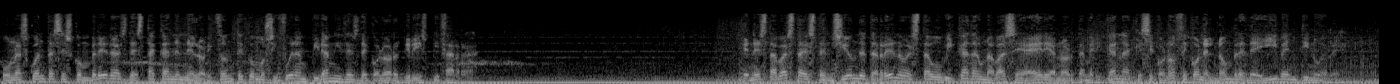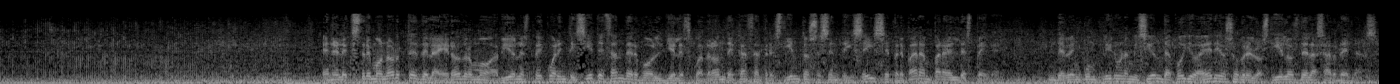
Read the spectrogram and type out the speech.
...unas cuantas escombreras destacan en el horizonte... ...como si fueran pirámides de color gris pizarra... En esta vasta extensión de terreno está ubicada una base aérea norteamericana que se conoce con el nombre de I-29. En el extremo norte del aeródromo, aviones P-47 Thunderbolt y el escuadrón de caza 366 se preparan para el despegue. Deben cumplir una misión de apoyo aéreo sobre los cielos de las Ardenas.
